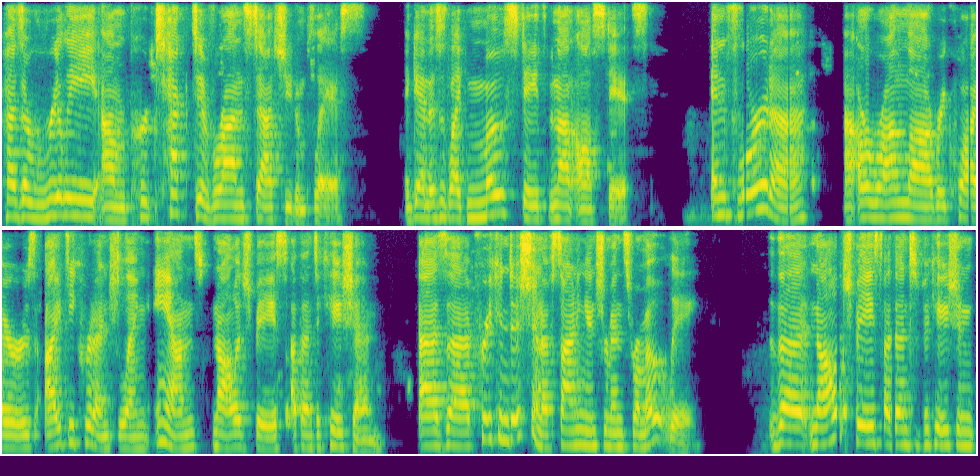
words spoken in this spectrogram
has a really um, protective RON statute in place. Again, this is like most states, but not all states. In Florida, uh, RON law requires ID credentialing and knowledge base authentication as a precondition of signing instruments remotely. The knowledge base identification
